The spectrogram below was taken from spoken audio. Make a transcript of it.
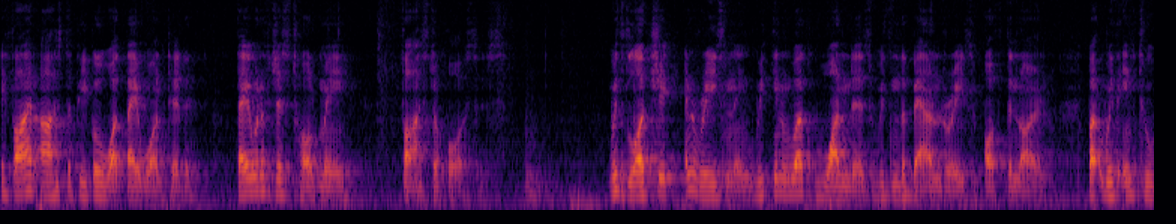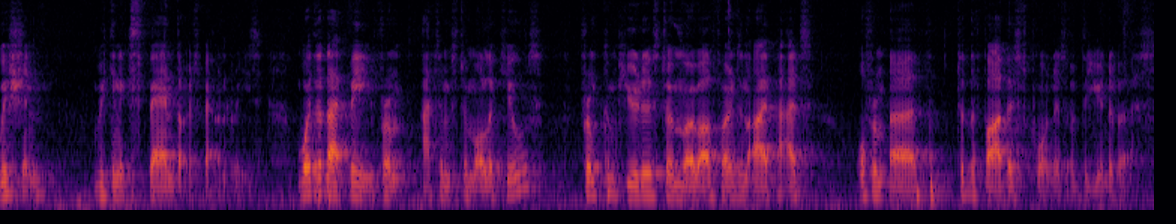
if I had asked the people what they wanted, they would have just told me faster horses. With logic and reasoning, we can work wonders within the boundaries of the known. But with intuition, we can expand those boundaries, whether that be from atoms to molecules, from computers to mobile phones and iPads, or from Earth to the farthest corners of the universe.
